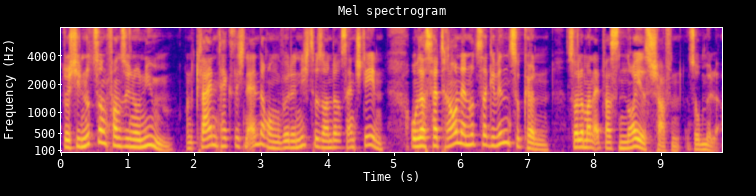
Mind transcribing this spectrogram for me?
Durch die Nutzung von Synonymen und kleinen textlichen Änderungen würde nichts Besonderes entstehen. Um das Vertrauen der Nutzer gewinnen zu können, solle man etwas Neues schaffen, so Müller.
